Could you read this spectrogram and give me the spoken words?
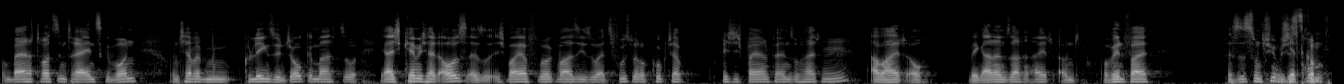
Und Bayern hat trotzdem 3-1 gewonnen. Und ich habe halt mit einem Kollegen so einen Joke gemacht, so, ja, ich kenne mich halt aus. Also ich war ja früher quasi so, als Fußball noch geguckt habe, richtig Bayern-Fan so halt. Mhm. Aber halt auch wegen anderen Sachen halt. Und auf jeden Fall, das ist so ein Oh, typisches jetzt kommt,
